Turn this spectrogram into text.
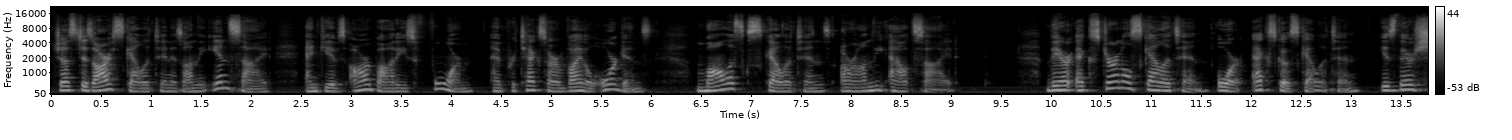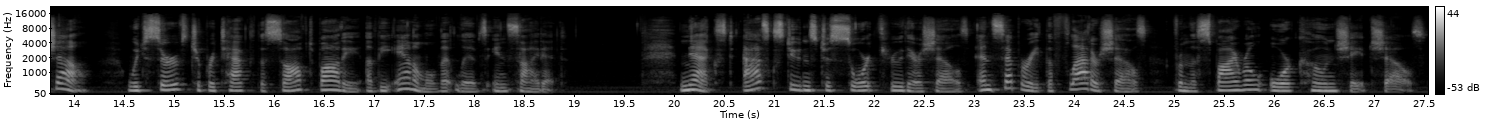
Just as our skeleton is on the inside and gives our bodies form and protects our vital organs, mollusk skeletons are on the outside. Their external skeleton, or exoskeleton, is their shell, which serves to protect the soft body of the animal that lives inside it. Next, ask students to sort through their shells and separate the flatter shells from the spiral or cone-shaped shells.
